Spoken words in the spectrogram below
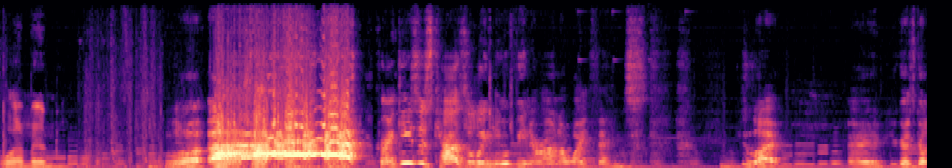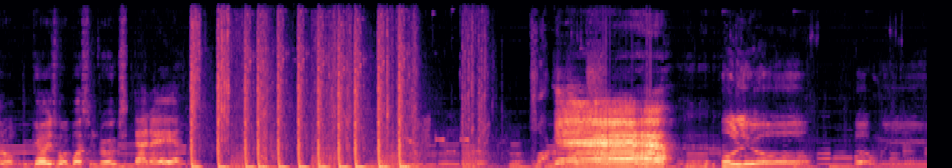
Lemon. What? Ah! Cranky's just casually moving around a white fence. He's like, "Hey, you guys got you guys want to buy some drugs?" That ass. Yeah, Julio, help me.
